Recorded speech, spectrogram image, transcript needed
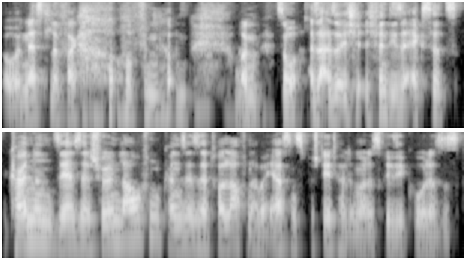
Nestle verkaufen und, ja. und so. Also also ich, ich finde diese Exits können sehr sehr schön laufen, können sehr sehr toll laufen, aber erstens besteht halt immer das Risiko, dass es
